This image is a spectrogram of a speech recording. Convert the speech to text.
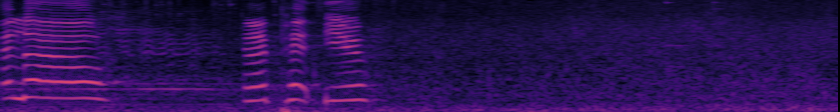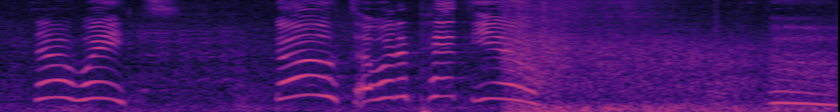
Hello! Can I pet you? No, wait! Goat! I want to pet you!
